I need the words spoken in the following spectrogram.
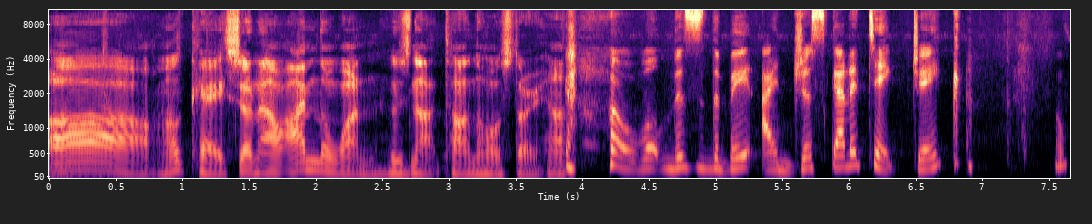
Oh, okay. So now I'm the one who's not telling the whole story, huh? Oh, well, this is the bait I just gotta take, Jake. Oh.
